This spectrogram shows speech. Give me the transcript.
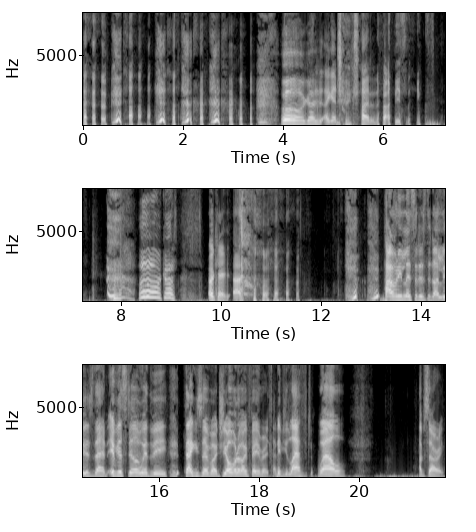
oh gosh, I get too excited about these things. oh god. Okay. Uh, How many listeners did I lose then? If you're still with me, thank you so much. You're one of my favorites. And if you left, well, I'm sorry.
